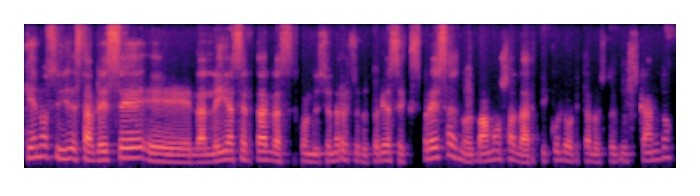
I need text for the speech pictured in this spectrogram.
¿Qué nos establece eh, la ley acerca de las condiciones resolutorias expresas? Nos vamos al artículo, ahorita lo estoy buscando.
